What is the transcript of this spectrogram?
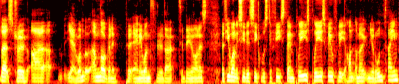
that's true. Uh, yeah, not, I'm not going to put anyone through that, to be honest. If you want to see the sequels to Feast, then please, please feel free to hunt them out in your own time,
